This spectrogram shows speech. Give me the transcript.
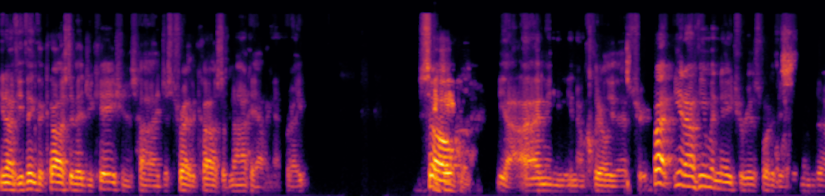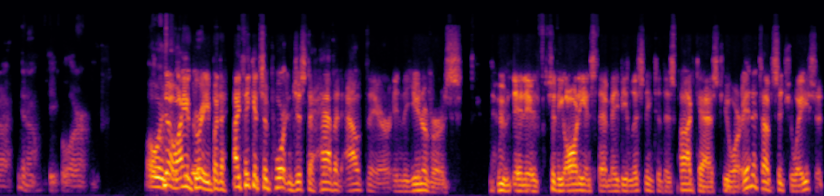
You know, if you think the cost of education is high, just try the cost of not having it, right? So, exactly. yeah, I mean, you know, clearly that's true. But, you know, human nature is what it is. And, uh, you know, people are always. No, I agree. But I think it's important just to have it out there in the universe who and if, to the audience that may be listening to this podcast who are in a tough situation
